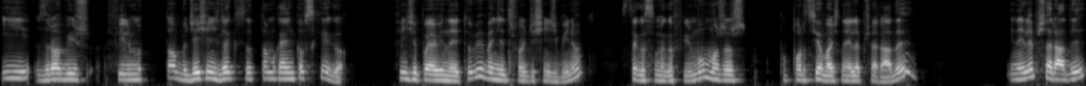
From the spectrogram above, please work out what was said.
i zrobisz film top 10 lekcji od Tomka Jankowskiego. Film się pojawi na YouTubie, będzie trwał 10 minut. Z tego samego filmu możesz poporcjować najlepsze rady i najlepsze rady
